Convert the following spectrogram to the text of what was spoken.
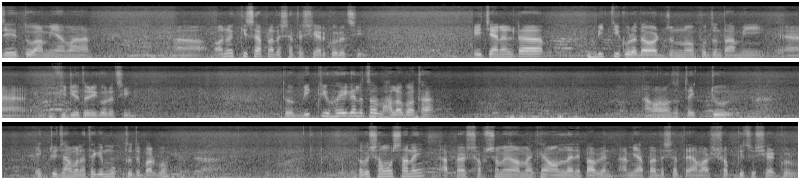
যেহেতু আমি আমার অনেক কিছু আপনাদের সাথে শেয়ার করেছি। এই চ্যানেলটা বিক্রি করে দেওয়ার জন্য পর্যন্ত আমি ভিডিও তৈরি করেছি। তো বিক্রি হয়ে গেলে তো ভালো কথা। আমার অন্তত একটু একটু ঝামেলা থেকে মুক্ত হতে পারব। তবে সমস্যা নেই, আপনারা সবসময় আমাকে অনলাইনে পাবেন, আমি আপনাদের সাথে আমার সব কিছু শেয়ার করব।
